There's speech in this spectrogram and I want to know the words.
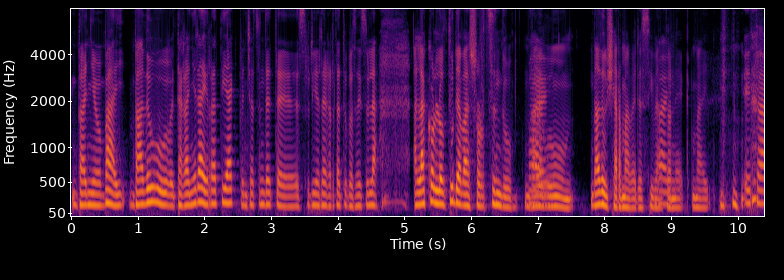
baino, bai, badu, eta gainera irratiak, pentsatzen dut eh, zuri ere gertatuko zaizula, alako lotura bat sortzen du, bai. badu, badu xarma berezi bat bai. honek, bai. Eta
